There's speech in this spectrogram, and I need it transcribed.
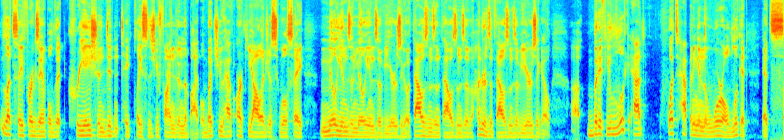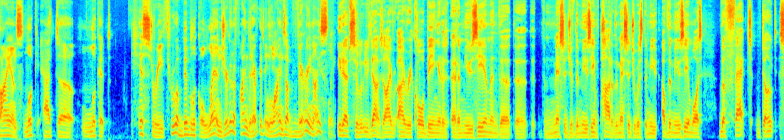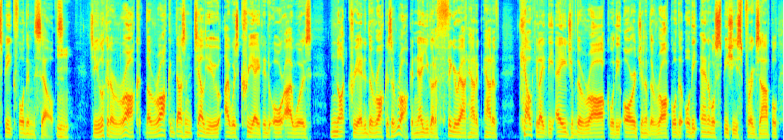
let's say, for example, that creation didn't take place as you find it in the Bible, but you have archaeologists who will say millions and millions of years ago, thousands and thousands of, hundreds of thousands of years ago. Uh, but if you look at what's happening in the world, look at, at science, look at, uh, look at history through a biblical lens, you're going to find that everything lines up very nicely. It absolutely does. I, I recall being at a, at a museum, and the, the, the message of the museum, part of the message was the mu- of the museum was the facts don't speak for themselves. Mm. So you look at a rock, the rock doesn't tell you I was created or I was not created. The rock is a rock, and now you've got to figure out how to how to calculate the age of the rock or the origin of the rock or the or the animal species, for example.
